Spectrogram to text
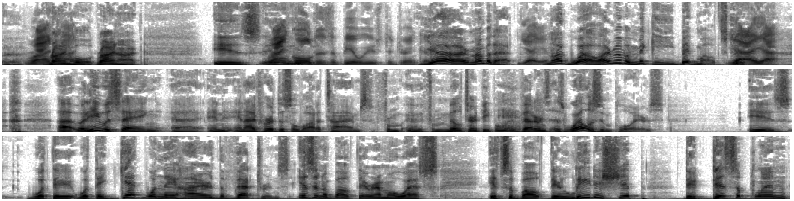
uh, Reinhardt. Reinhold, Reinhardt, is uh, Rheingold is a beer we used to drink. Yeah, I remember that. Yeah, yeah. Not well. I remember Mickey Bigmouths too. Yeah, yeah. Uh, but he was saying, uh, and and I've heard this a lot of times from uh, from military people, veterans as well as employers, is what they what they get when they hire the veterans isn't about their MOS, it's about their leadership, their discipline,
